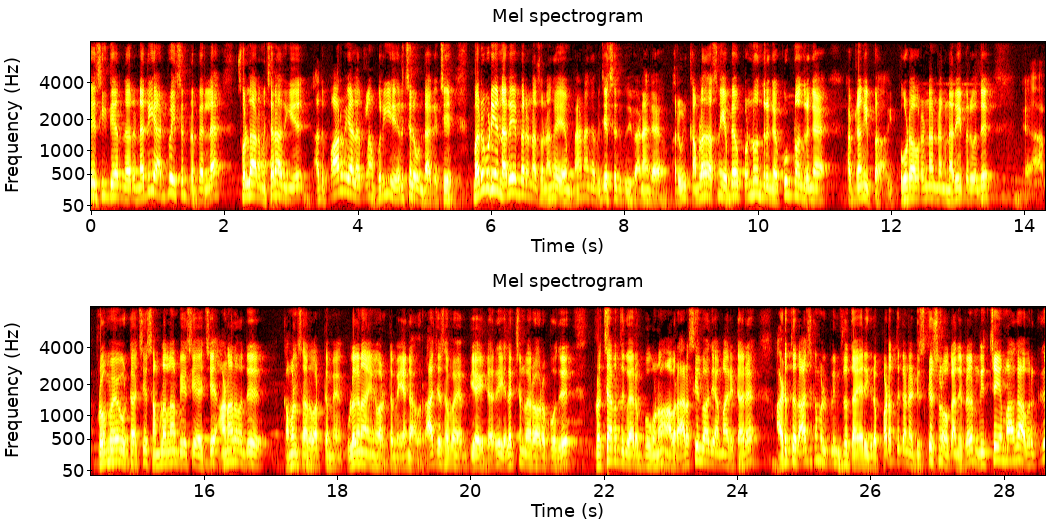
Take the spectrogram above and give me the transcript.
பேசிக்கிட்டே இருந்தார். நிறைய அட்வைஸ்ன்ற பேரில் சொல்ல ஆரம்பித்தார் அது அது பார்வையாளருக்கெலாம் பெரிய எரிச்சலை உண்டாக்குச்சு. மறுபடியும் நிறைய பேர் என்ன சொன்னாங்க வேணாங்க விஜய் சேதுபதி வேணாங்க. மறுபடியும் கமலஹாசனை எப்படியோ கொண்டு வந்துருங்க கூப்பிட்டு வந்துருங்க. அப்படின்னாங்க. இப்போ இப்போ கூட அவர் என்னன்னாங்க நிறைய பேர் வந்து ப்ரோமோவே விட்டாச்சு சம்பளம்லாம் பேசியாச்சு. ஆனாலும் வந்து கமல் சார் வரட்டுமே உலகநாயகம் வரட்டுமே. ஏங்க அவர் ராஜ்யசபா எம்பி ஆகிட்டாரு எலெக்ஷன் வேறு வரப்போகுது பிரச்சாரத்துக்கு வேறு போகணும் அவர் அரசியல்வாதியாக மாறிட்டார். அடுத்து ராஜ்கமல் ஃபிலிம்ஸில் தயாரிக்கிற படத்துக்கான டிஸ்கஷன் உட்காந்துருக்காரு நிச்சயமாக அவருக்கு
